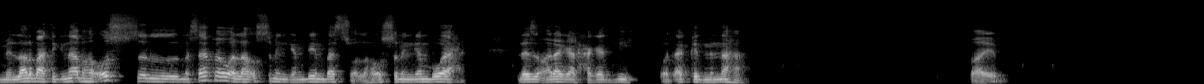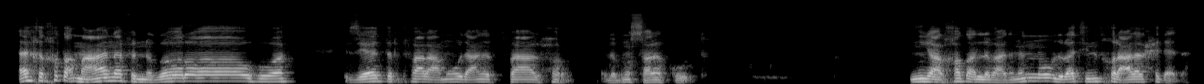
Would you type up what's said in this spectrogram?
من الأربع جناب هقص المسافة ولا هقص من جنبين بس ولا هقص من جنب واحد. لازم أراجع الحاجات دي. واتأكد منها. طيب. آخر خطأ معانا في النجارة وهو زيادة ارتفاع العمود عن ارتفاع الحر اللي بنص على الكود نيجي على الخطأ اللي بعد منه دلوقتي ندخل على الحدادة.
